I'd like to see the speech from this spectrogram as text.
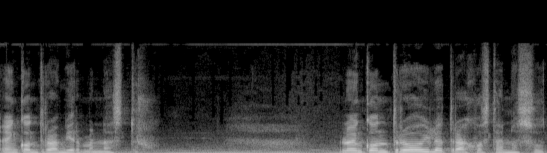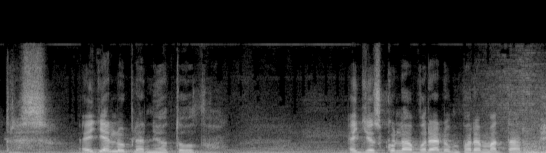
Encontró a mi hermanastro. Lo encontró y lo trajo hasta nosotras. Ella lo planeó todo. Ellos colaboraron para matarme.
